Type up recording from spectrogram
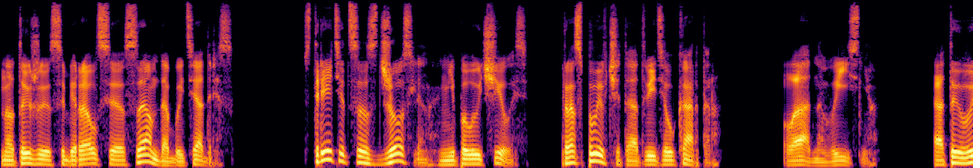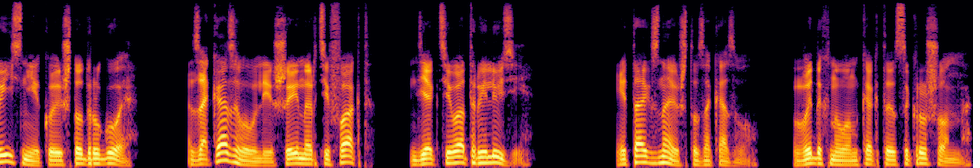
но ты же собирался сам добыть адрес. Встретиться с Джослин не получилось. Расплывчато ответил Картер. Ладно, выясню. А ты выясни кое-что другое. Заказывал ли Шейн артефакт, деактиватор иллюзии? И так знаю, что заказывал. Выдохнул он как-то сокрушенно.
